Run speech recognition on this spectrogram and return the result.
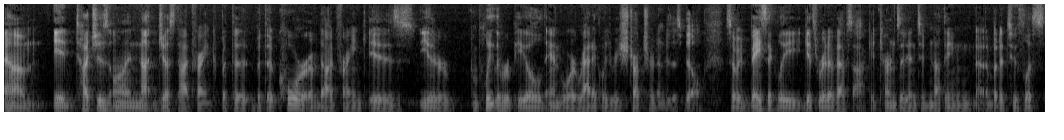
Um, it touches on not just Dodd Frank, but the but the core of Dodd Frank is either completely repealed and or radically restructured under this bill. So it basically gets rid of FSOC. It turns it into nothing uh, but a toothless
